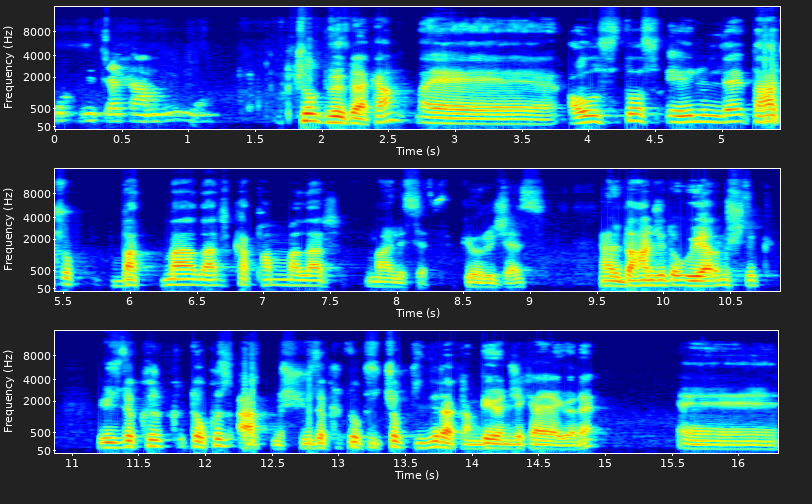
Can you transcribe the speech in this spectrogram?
Çok büyük rakam değil mi? Çok büyük rakam. Ee, Ağustos, Eylül'de daha çok batmalar, kapanmalar maalesef göreceğiz. Hani daha önce de uyarmıştık. %49 artmış. %49 çok ciddi rakam bir önceki aya göre. Ee,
